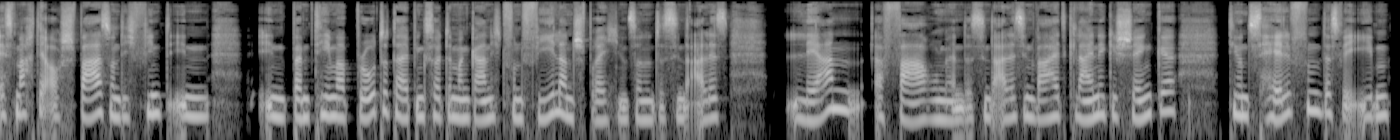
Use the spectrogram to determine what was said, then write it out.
es macht ja auch Spaß und ich finde in, in beim Thema Prototyping sollte man gar nicht von Fehlern sprechen, sondern das sind alles Lernerfahrungen, das sind alles in Wahrheit kleine Geschenke, die uns helfen, dass wir eben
